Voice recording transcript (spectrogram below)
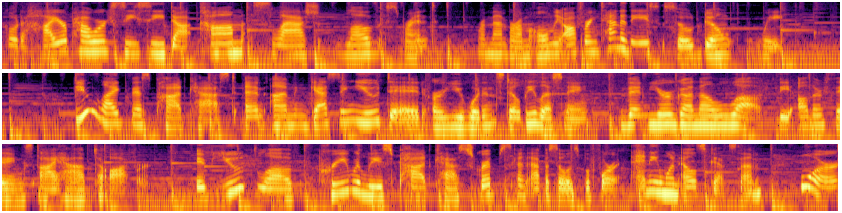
Go to higherpowercc.com slash love sprint. Remember, I'm only offering 10 of these, so don't wait. If you like this podcast, and I'm guessing you did or you wouldn't still be listening, then you're gonna love the other things I have to offer. If you'd love pre release podcast scripts and episodes before anyone else gets them, or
